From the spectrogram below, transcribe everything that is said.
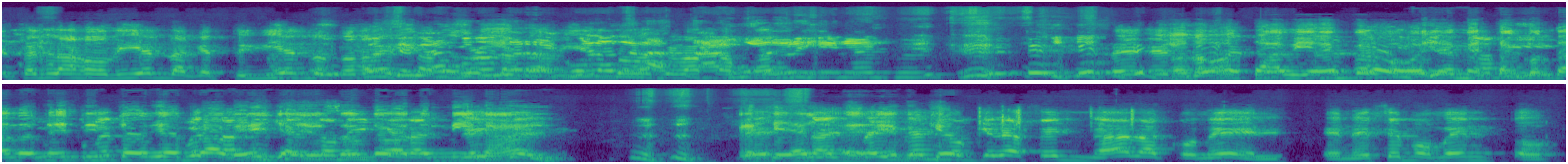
Esta es la jodienda que estoy viendo toda la que va a Star Wars pasar. original. Eh, No, no, está bien, pero oye, me están contando esta historia otra vez, ya yo sé dónde va a terminar. Es que ya- Darth eh, Vader es que- no quiere hacer nada con él en ese momento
